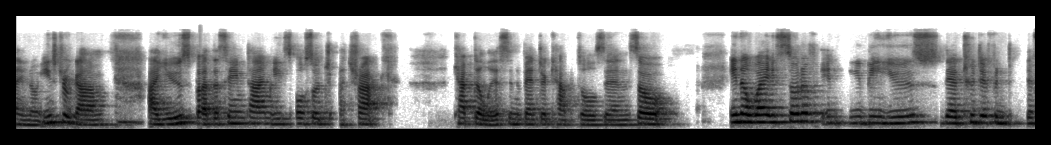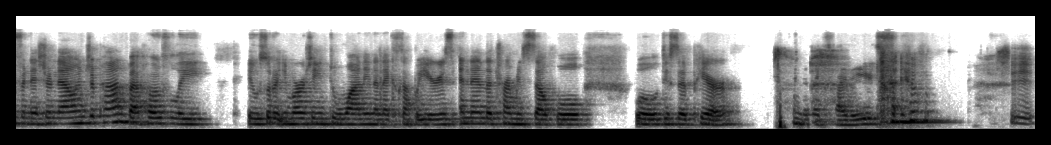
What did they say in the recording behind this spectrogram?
you know Instagram uh, use, but at the same time, it's also attract capitalists and venture capitals. And so in a way, it's sort of in, being used. There are two different definitions now in Japan, but hopefully it will sort of emerge into one in the next couple of years. And then the term itself will, will disappear in the next five years time. See.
